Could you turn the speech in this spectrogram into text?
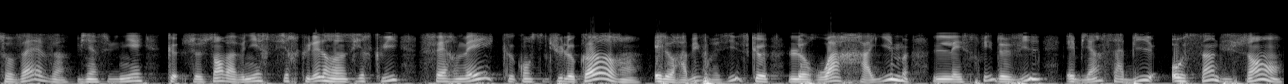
Sovev vient souligner que ce sang va venir circuler dans un circuit fermé que constitue le corps. Et le rabbi précise que le roi Chaim, l'esprit de vie, eh bien, s'habille au sein du sang.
